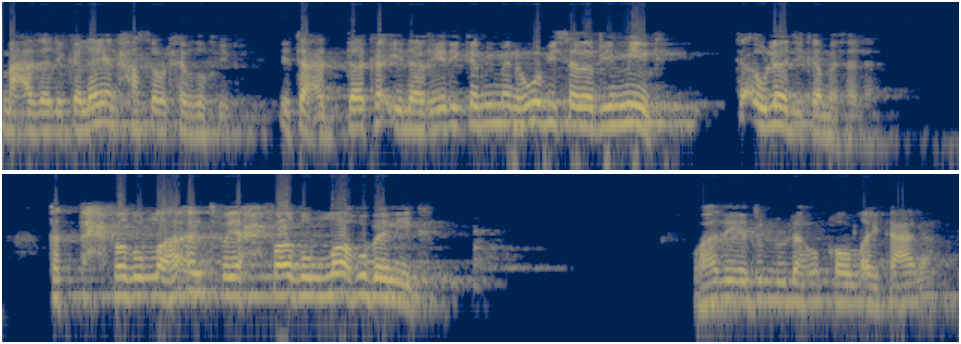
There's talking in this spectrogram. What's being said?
مع ذلك لا ينحصر الحفظ فيك. يتعداك إلى غيرك ممن هو بسبب منك كأولادك مثلا. قد تحفظ الله أنت فيحفظ الله بنيك. وهذا يدل له قول الله تعالى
